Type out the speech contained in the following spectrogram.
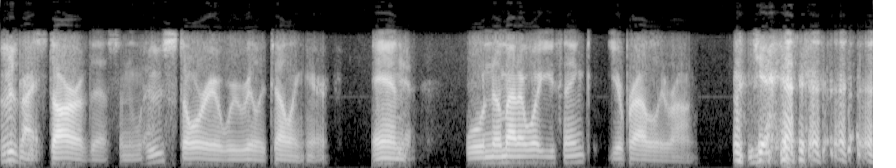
Who's Right. the star of this, and whose story are we really telling here? And Yeah. well, no matter what you think, you're probably wrong. yeah.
